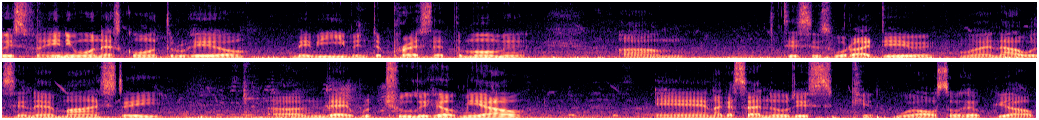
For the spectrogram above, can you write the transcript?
is for anyone that's going through hell, maybe even depressed at the moment. Um, this is what I did when I was in that mind state um, that truly helped me out. And like I said, I know this will also help you out.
